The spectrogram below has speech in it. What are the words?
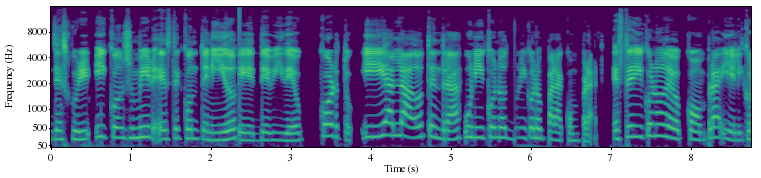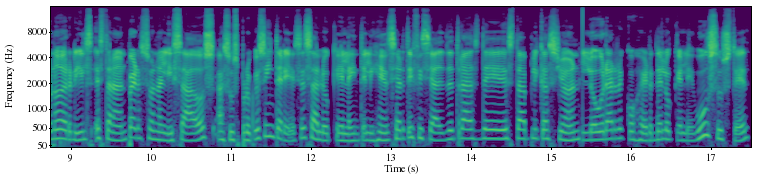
descubrir y consumir este contenido eh, de video corto y al lado tendrá un icono, un icono para comprar. Este icono de compra y el icono de Reels estarán personalizados a sus propios intereses, a lo que la inteligencia artificial detrás de esta aplicación logra recoger de lo que le gusta a usted.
